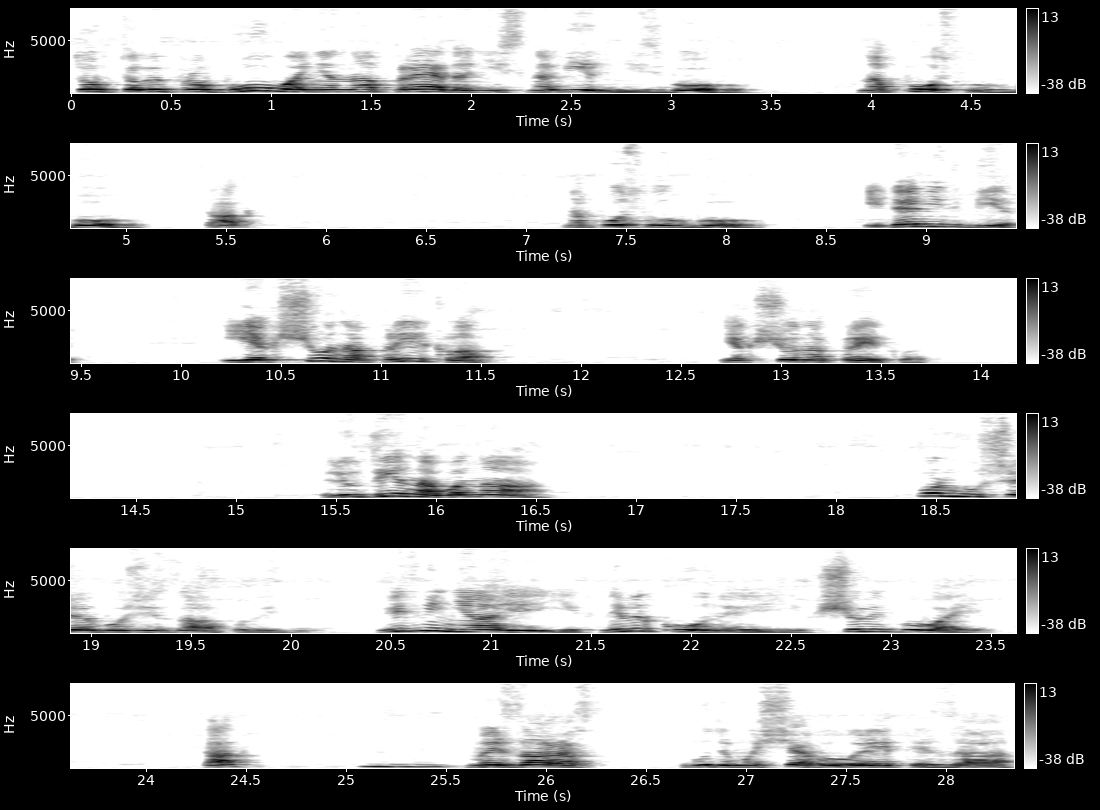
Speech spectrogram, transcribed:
Тобто випробування на преданість, на вірність Богу, на послуг Богу. Так? На послуг Богу. Іде відбір. І якщо, наприклад, якщо, наприклад, людина вона порушує Божі заповіді, відміняє їх, не виконує їх, що відбувається? Так? Ми зараз будемо ще говорити за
